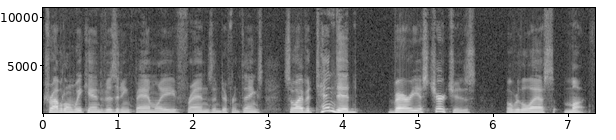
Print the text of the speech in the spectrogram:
traveled on weekends visiting family, friends, and different things. So I've attended various churches over the last month.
